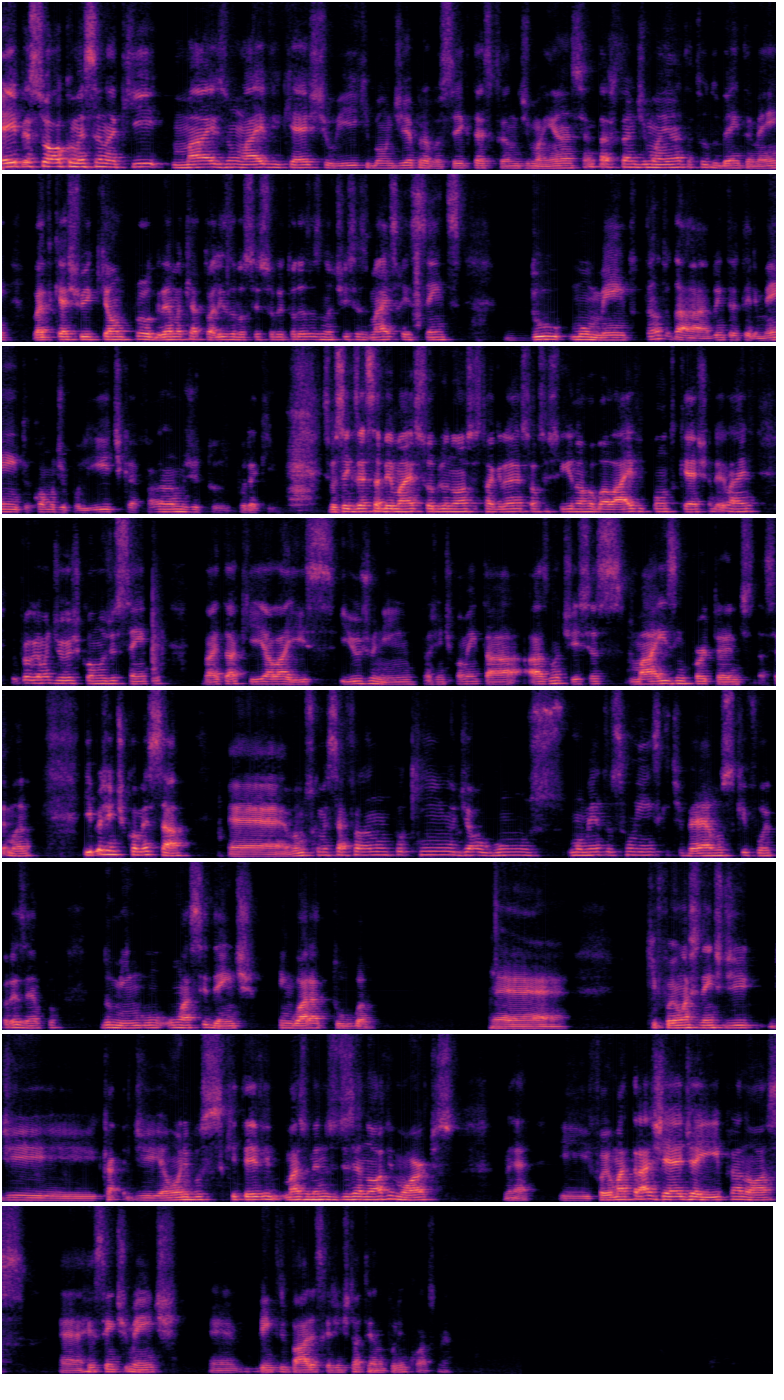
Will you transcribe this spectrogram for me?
E aí, pessoal, começando aqui mais um Livecast Week. Bom dia para você que está escutando de manhã. Se não está escutando de manhã, tá tudo bem também. Livecast Week é um programa que atualiza você sobre todas as notícias mais recentes do momento, tanto da, do entretenimento como de política. Falamos de tudo por aqui. Se você quiser saber mais sobre o nosso Instagram, é só você seguir no live.cast. E o programa de hoje, como de sempre, vai estar aqui a Laís e o Juninho para a gente comentar as notícias mais importantes da semana. E para a gente começar, é, vamos começar falando um pouquinho de alguns momentos ruins que tivemos, que foi, por exemplo, domingo, um acidente em Guaratuba, é, que foi um acidente de, de, de ônibus que teve mais ou menos 19 mortos, né? E foi uma tragédia aí para nós, é, recentemente, é, dentre várias que a gente está tendo por enquanto, né?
